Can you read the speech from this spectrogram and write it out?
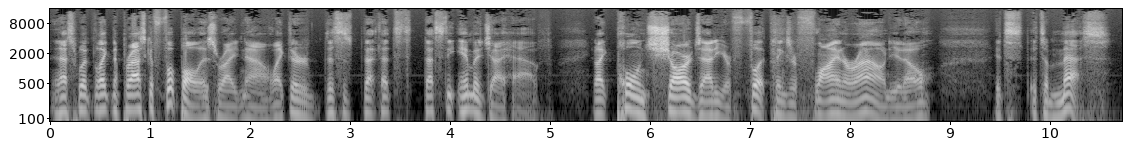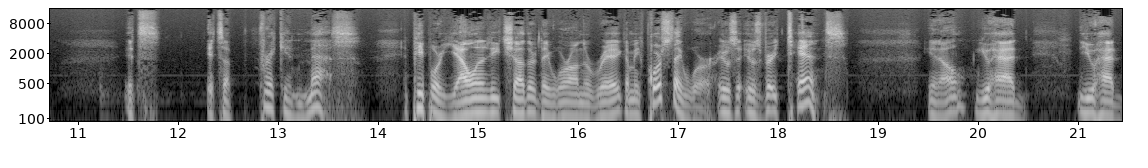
and that's what like Nebraska football is right now. Like they're this is that that's that's the image I have. You're like pulling shards out of your foot. Things are flying around. You know, it's it's a mess. It's it's a freaking mess. And people are yelling at each other. They were on the rig. I mean, of course they were. It was it was very tense. You know, you had you had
